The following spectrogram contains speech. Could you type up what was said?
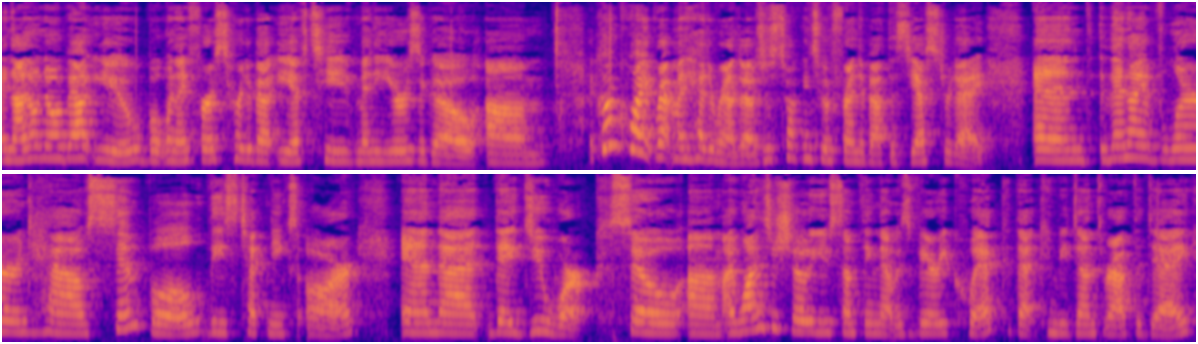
and I don't know about you, but when I first heard about EFT many years ago, um, I couldn't quite wrap my head around it. I was just talking to a friend about this yesterday. And then I've learned how simple these techniques are and that they do work. So um, I wanted to show you something that was very quick that can be done throughout the day,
